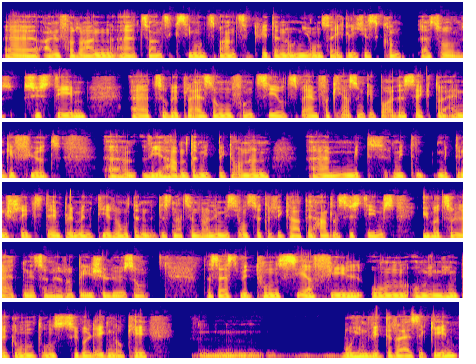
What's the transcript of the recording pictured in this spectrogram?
Äh, allen voran äh, 2027 wird ein unionsrechtliches Kon also System äh, zur Bepreisung von CO2 im Verkehrs- und Gebäudesektor eingeführt. Äh, wir haben damit begonnen, mit, mit, mit dem Schritt der Implementierung des nationalen Emissionszertifikate-Handelssystems überzuleiten in so eine europäische Lösung. Das heißt, wir tun sehr viel, um, um im Hintergrund uns zu überlegen, okay, wohin wird die Reise gehen,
